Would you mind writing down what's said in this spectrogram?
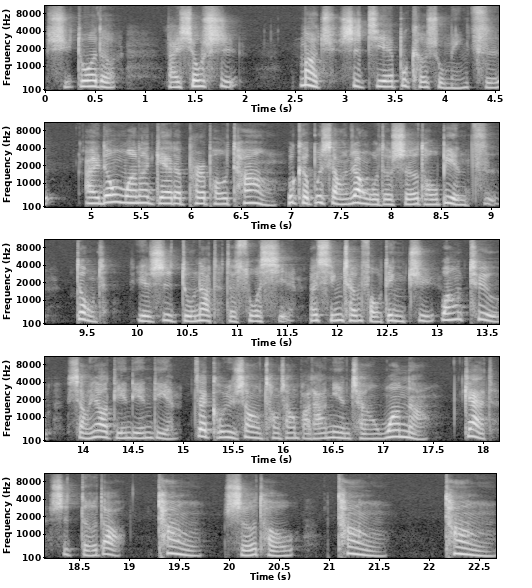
许多的来修饰。much 是接不可数名词。I don't wanna get a purple tongue，我可不想让我的舌头变紫。Don't 也是 do not 的缩写，而形成否定句。Want to 想要点点点，在口语上常常把它念成 wanna。Get 是得到，tongue 舌头。tongue tongue，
